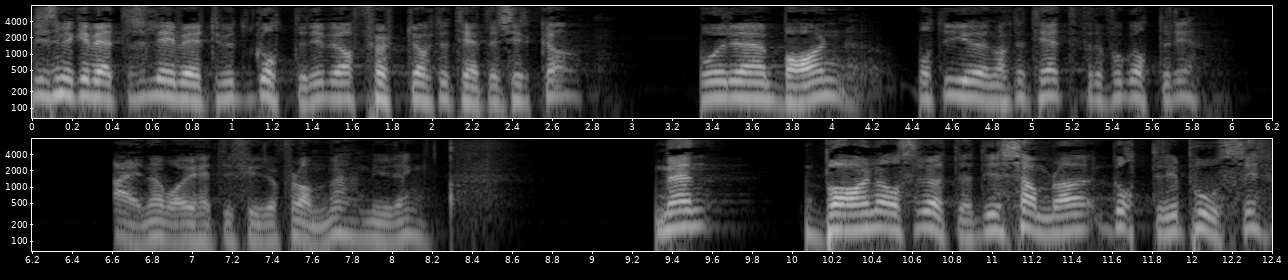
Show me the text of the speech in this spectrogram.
De som ikke vet det, så leverte vi ut godteri. Vi har 40 aktiviteter cirka, hvor eh, barn måtte gjøre en aktivitet for å få godteri. Einar var jo helt i fyr og flamme. Myreng. Men barna også, vet du, de samla godteri i poser.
